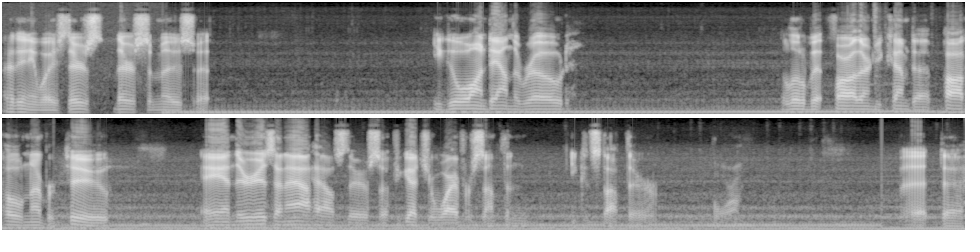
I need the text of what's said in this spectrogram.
But anyways, there's there's some moose. But you go on down the road a little bit farther, and you come to pothole number two, and there is an outhouse there. So if you got your wife or something, you can stop there for them. But uh,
